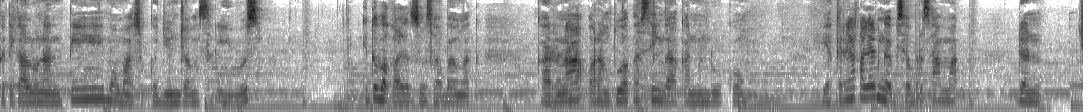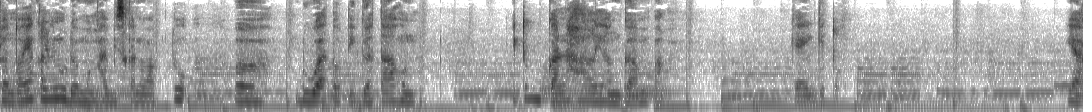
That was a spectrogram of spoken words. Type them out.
ketika lu nanti mau masuk ke jenjang serius itu bakal susah banget. Karena orang tua pasti nggak akan mendukung. Ya akhirnya kalian nggak bisa bersama. Dan contohnya kalian udah menghabiskan waktu uh, dua atau tiga tahun. Itu bukan hal yang gampang kayak gitu. Ya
